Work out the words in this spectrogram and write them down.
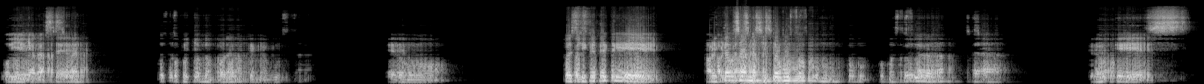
o llegar a ser, pues porque yo mejor en lo que me gusta. Pero, pues fíjate que ahorita, o sea, me siento gusto como, como, estoy, la verdad. O sea, creo que es,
